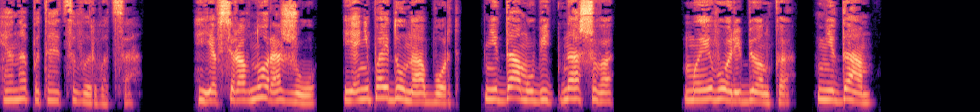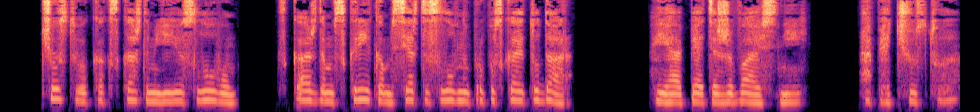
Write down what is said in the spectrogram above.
И она пытается вырваться. «Я все равно рожу. Я не пойду на аборт. Не дам убить нашего... моего ребенка. Не дам!» Чувствую, как с каждым ее словом, с каждым скриком сердце словно пропускает удар. Я опять оживаю с ней. Опять чувствую.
